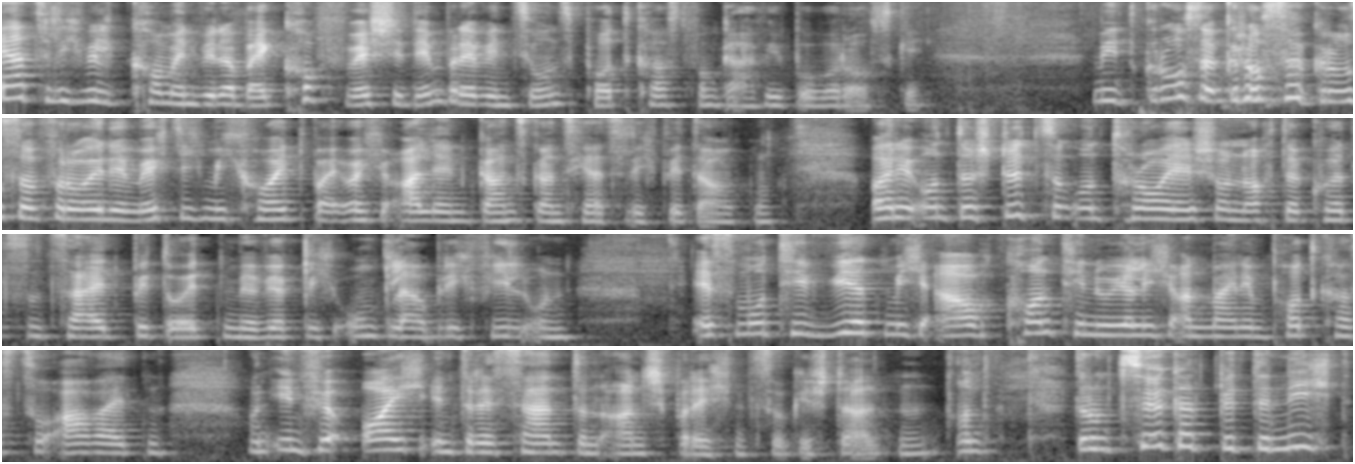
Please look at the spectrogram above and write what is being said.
Herzlich willkommen wieder bei Kopfwäsche, dem Präventionspodcast von Gabi Boborowski. Mit großer, großer, großer Freude möchte ich mich heute bei euch allen ganz, ganz herzlich bedanken. Eure Unterstützung und Treue schon nach der kurzen Zeit bedeuten mir wirklich unglaublich viel und es motiviert mich auch kontinuierlich an meinem Podcast zu arbeiten und ihn für euch interessant und ansprechend zu gestalten. Und darum zögert bitte nicht,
